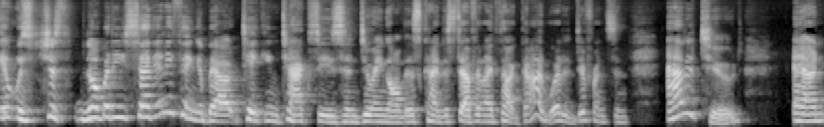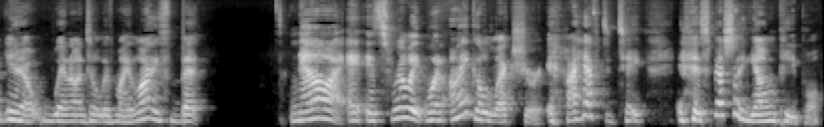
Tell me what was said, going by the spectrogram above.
it was just nobody said anything about taking taxis and doing all this kind of stuff. And I thought, God, what a difference in attitude. And, you know, went on to live my life. But now it's really when I go lecture, I have to take, especially young people,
